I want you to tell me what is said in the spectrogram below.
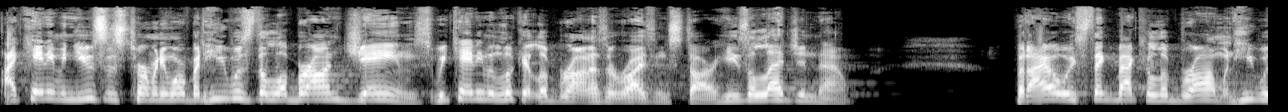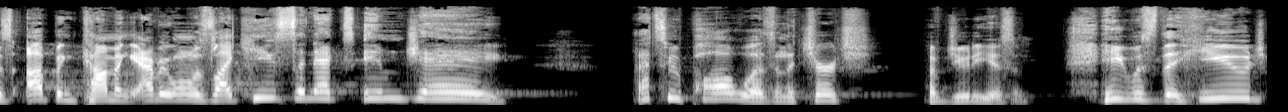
I can't even use this term anymore, but he was the LeBron James. We can't even look at LeBron as a rising star. He's a legend now. But I always think back to LeBron when he was up and coming. Everyone was like, he's the next MJ. That's who Paul was in the church of Judaism. He was the huge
